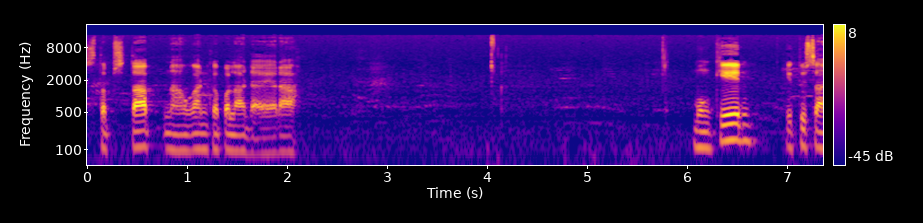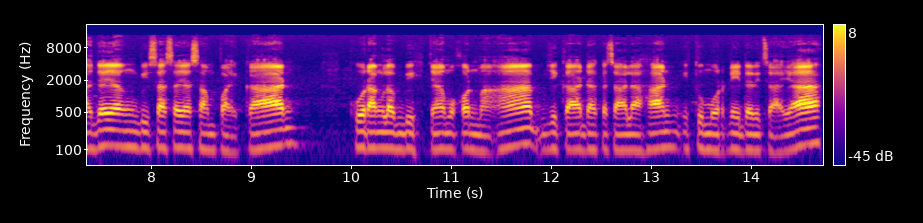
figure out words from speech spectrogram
staf-staf naungan kepala daerah. Mungkin itu saja yang bisa saya sampaikan. kurang lebihnya mohon maaf jika ada kesalahan itu murni dari saya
